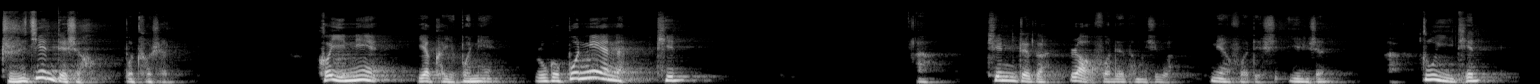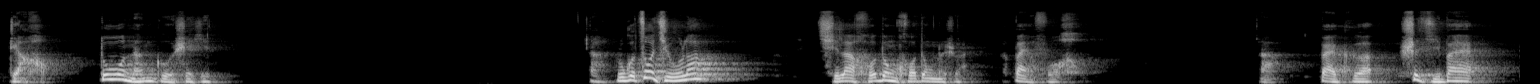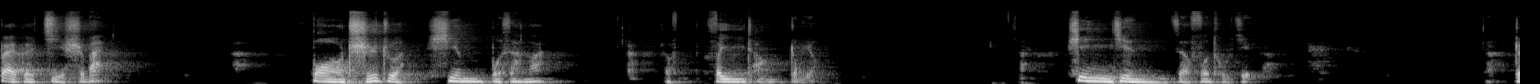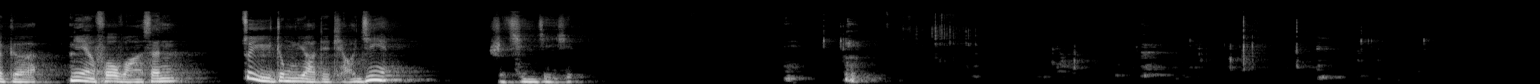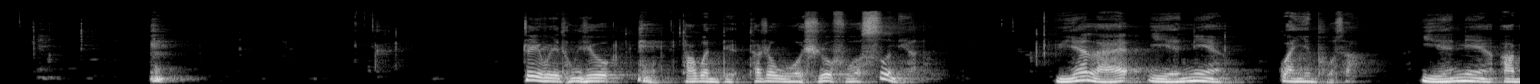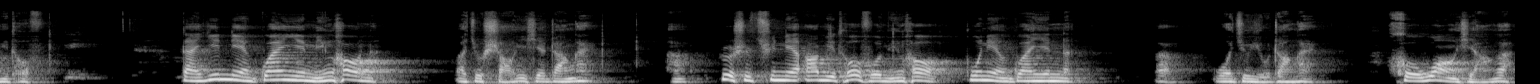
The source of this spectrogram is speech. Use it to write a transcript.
止静的时候不出声，可以念也可以不念。如果不念呢，听。啊，听这个绕佛的同学念佛的是音声啊，注意听，这样好，都能够实现。啊，如果坐久了，起来活动活动的时候，拜佛好，啊，拜个十几拜，拜个几十拜，保持着心不散乱，啊，这非常重要。心静则佛土静！啊，这个念佛往生最重要的条件是清净心。这位同学他问的，他说：“我学佛四年了。”原来也念观音菩萨，也念阿弥陀佛，但一念观音名号呢，啊，就少一些障碍啊。若是去念阿弥陀佛名号，不念观音呢，啊，我就有障碍，和妄想啊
